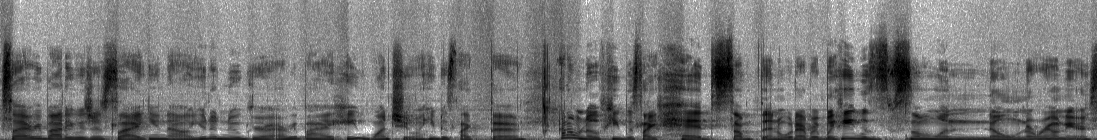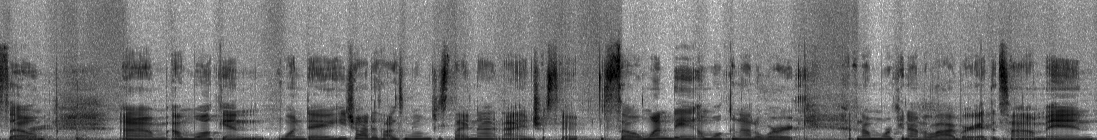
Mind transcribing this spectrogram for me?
So everybody was just like, you know, you the new girl. Everybody, he wants you, and he was like the. I don't know if he was like head something or whatever, but he was someone known around here. So um, I'm walking one day. He tried to talk to me. I'm just like, not not interested. So one day I'm walking out of work, and I'm working at a library at the time, and.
